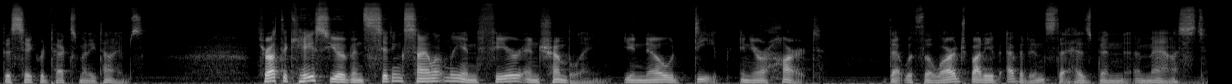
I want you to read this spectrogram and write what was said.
this sacred text many times. Throughout the case, you have been sitting silently in fear and trembling. You know deep in your heart that with the large body of evidence that has been amassed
